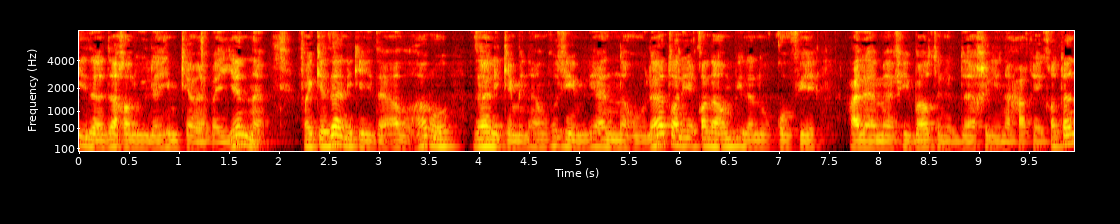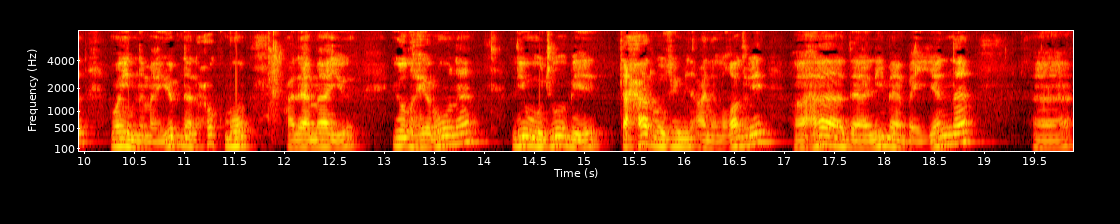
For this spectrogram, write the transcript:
إذا دخلوا إليهم كما بينا. فكذلك إذا أظهروا ذلك من أنفسهم لأنه لا طريق لهم إلى الوقوف على ما في باطن الداخلين حقيقة وإنما يبنى الحكم على ما يظهرون لوجوب التحرز عن الغدر وهذا لما بينا آه،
